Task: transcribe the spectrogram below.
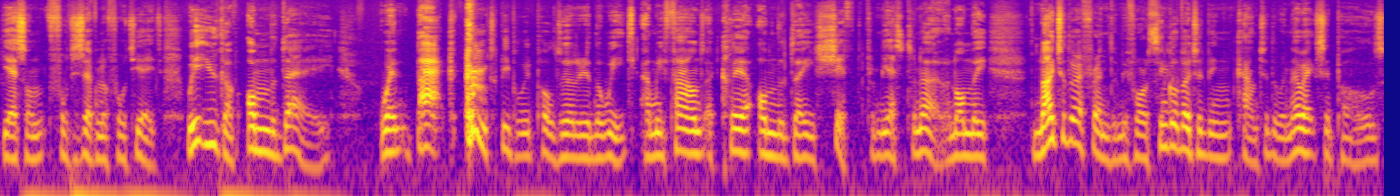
yes on 47 or 48. We at YouGov on the day went back to people we'd polled earlier in the week, and we found a clear on-the-day shift from yes to no. And on the night of the referendum, before a single vote had been counted, there were no exit polls.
